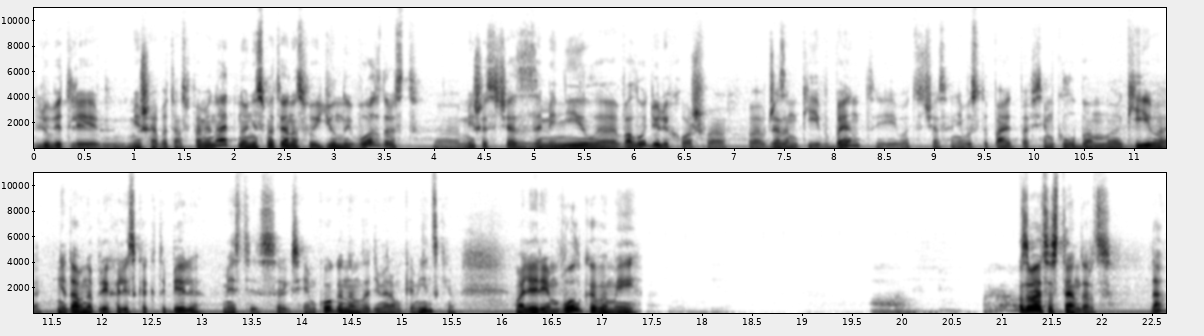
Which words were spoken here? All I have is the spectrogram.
любит ли Миша об этом вспоминать, но несмотря на свой юный возраст, э, Миша сейчас заменил э, Володю Лихошева в Джазан Киев Бенд, и вот сейчас они выступают по всем клубам э, Киева. Недавно приехали с Коктебеля вместе с Алексеем Коганом, Владимиром Каминским, Валерием Волковым и а, Программа называется Standards, да?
